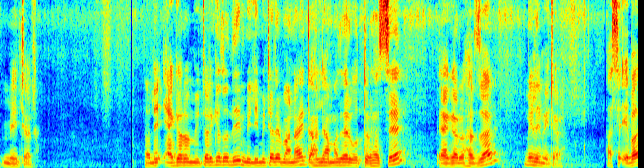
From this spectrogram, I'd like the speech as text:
মিটার তাহলে এগারো মিটারকে যদি মিলিমিটারে বানাই, তাহলে আমাদের উত্তর হচ্ছে এগারো হাজার মিলিমিটার আচ্ছা এবার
